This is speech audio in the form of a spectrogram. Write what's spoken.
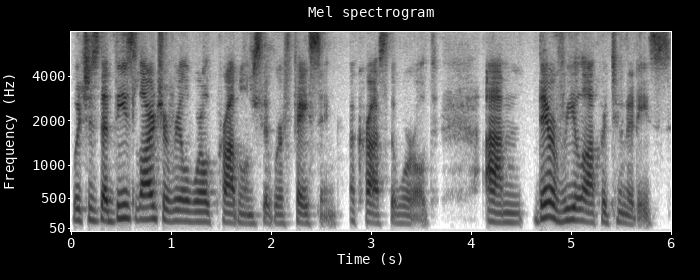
which is that these larger real world problems that we're facing across the world, um, they're real opportunities.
